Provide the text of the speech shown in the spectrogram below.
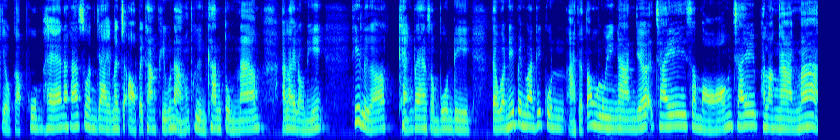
เกี่ยวกับภูมิแพ้นะคะ ส่วนใหญ่มันจะออกไปทางผิวหนังผื่นคันตุ่มน้ำอะไรเหล่านี้ ที่เหลือแข็งแรงสมบูรณ์ดี แต่วันนี้เป็นวันที่คุณอาจจะต้องลุยงานเยอะใช้สมองใช้พลังงานมาก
